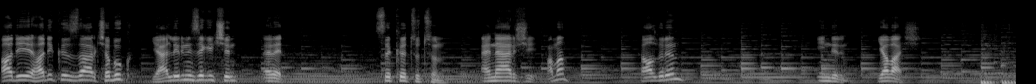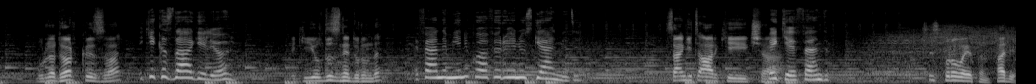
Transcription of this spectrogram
Hadi hadi kızlar çabuk yerlerinize geçin. Evet. Sıkı tutun. Enerji tamam. Kaldırın. İndirin. Yavaş. Burada dört kız var. İki kız daha geliyor. Peki Yıldız ne durumda? Efendim yeni kuaförü henüz gelmedi. Sen git Arke'yi çağır. Peki efendim. Siz prova yapın hadi.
